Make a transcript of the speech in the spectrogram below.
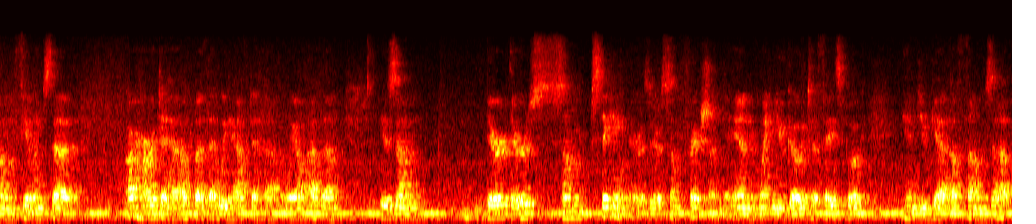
um, feelings that are hard to have, but that we have to have, and we all have them, is um, there, there's some sticking, there's, there's some friction. And when you go to Facebook and you get a thumbs up,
